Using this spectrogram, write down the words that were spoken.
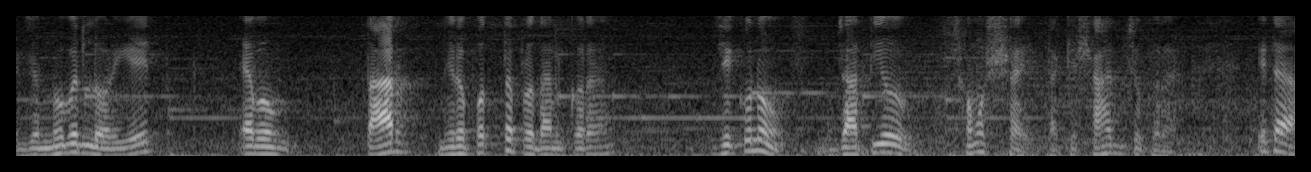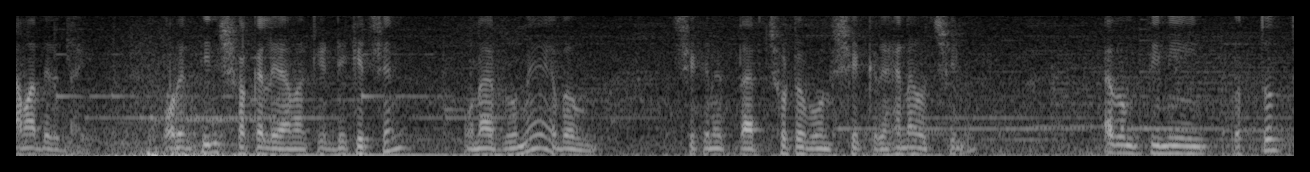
একজন নোবেল লরিয়েট এবং তার নিরাপত্তা প্রদান করা, যে কোনো জাতীয় সমস্যায় তাকে সাহায্য করা, এটা আমাদের দায়িত্ব। পরের দিন সকালে আমাকে ডেকেছেন ওনার রুমে এবং সেখানে তার ছোট বোন শেখ রেহানাও ছিল এবং তিনি অত্যন্ত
